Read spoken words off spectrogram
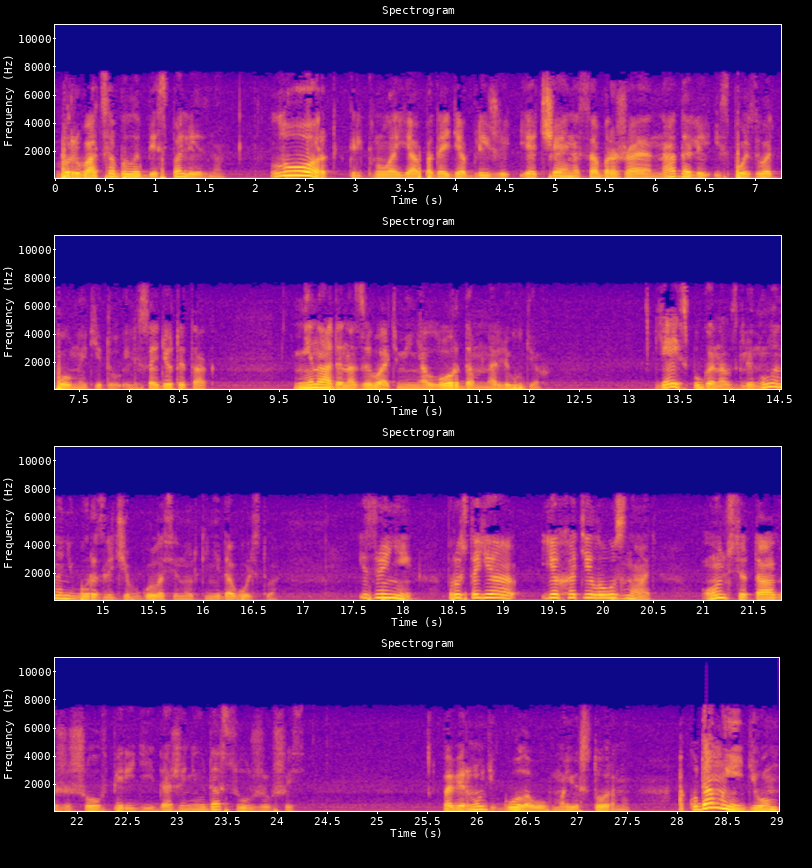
вырываться было бесполезно. «Лорд!» — крикнула я, подойдя ближе и отчаянно соображая, надо ли использовать полный титул или сойдет и так. Не надо называть меня лордом на людях. Я испуганно взглянула на него, различив в голосе нотки недовольства. «Извини, просто я... я хотела узнать». Он все так же шел впереди, даже не удосужившись повернуть голову в мою сторону. «А куда мы идем?»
